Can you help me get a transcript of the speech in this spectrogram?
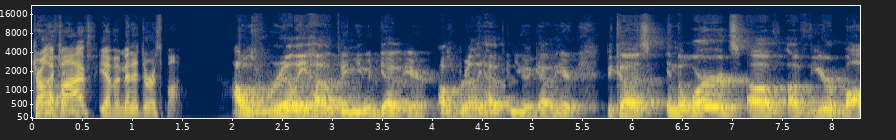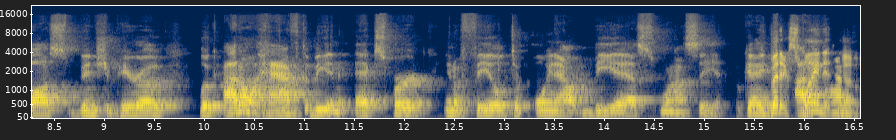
Charlie five, you have a minute to respond. I was really hoping you would go here. I was really hoping you would go here because, in the words of, of your boss, Ben Shapiro, look, I don't have to be an expert in a field to point out BS when I see it. Okay. But explain it though.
